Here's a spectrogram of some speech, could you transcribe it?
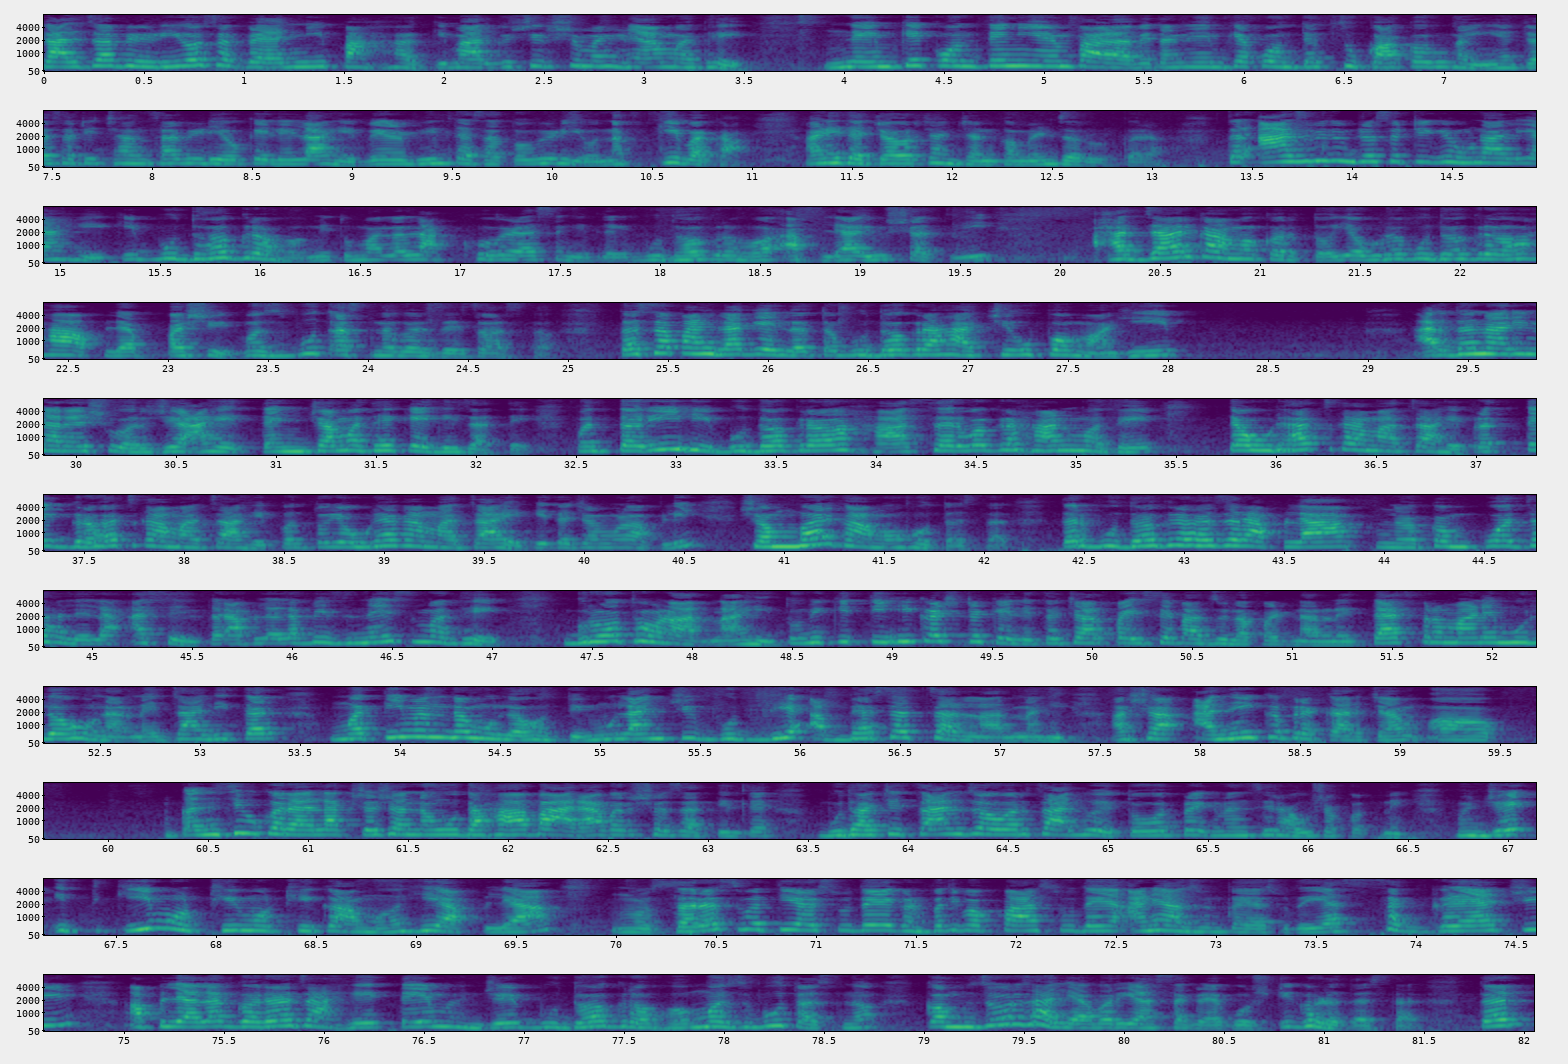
कालचा व्हिडिओ सगळ्यांनी पहा की मार्गशीर्ष महिन्यामध्ये नेमके कोणते नियम पाळावेत आणि नेमक्या कोणत्या चुका करू नये याच्यासाठी छानसा व्हिडिओ केलेला आहे. वेळ होईल त्याचा तो व्हिडिओ नक्की बघा आणि त्याच्यावर छान छान कमेंट जरूर करा. तर आज मी तुमच्यासाठी घेऊन आली आहे की बुध ग्रह मी तुम्हाला लाखो वेळा सांगितलं की बुध ग्रह आपल्या आयुष्यातली हजार कामं करतो. एवढं बुध ग्रह हा आपल्यापाशी मजबूत असणं गरजेचं असतं. तसं पाहायला गेलं तर बुध ग्रहाची उपमा ही अर्धनारी नरेश्वर जे आहेत त्यांच्यामध्ये केली जाते. पण तरीही बुधग्रह हा सर्व ग्रहांमध्ये तेवढ्याच कामाचा आहे प्रत्येक ग्रहच कामाचा आहे पण तो एवढ्या कामाचा आहे की त्याच्यामुळे आपली शंभर कामं होत असतात. तर बुध ग्रह जर आपला कमकुवत झालेला असेल तर आपल्याला बिझनेसमध्ये ग्रोथ होणार नाही. तुम्ही कितीही कष्ट केले तर चार पैसे बाजूला पडणार नाहीत. त्याचप्रमाणे मुलं होणार नाहीत. झाली तर मतिमंद मुलं होतील. मुलांची बुद्धी अभ्यासात चालणार नाही. अशा अनेक प्रकारच्या कन्सिव्ह करायला अक्षरशः नऊ दहा बारा वर्ष जातील. ते बुधाची चाल जोवर चालू आहे तोवर प्रेग्नन्सी राहू शकत नाही. म्हणजे इतकी मोठी मोठी कामं ही आपल्या सरस्वती असू दे गणपती बाप्पा असू दे आणि अजून काही असू दे या सगळ्याची आपल्याला गरज आहे. ते म्हणजे बुध ग्रह मजबूत असणं कमजोर झाल्यावर या सगळ्या गोष्टी घडत असतात. तर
